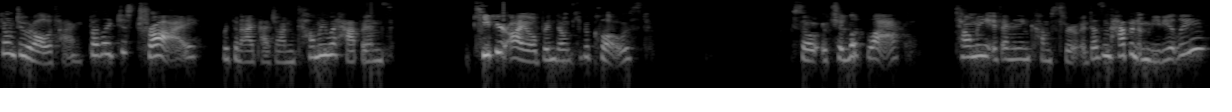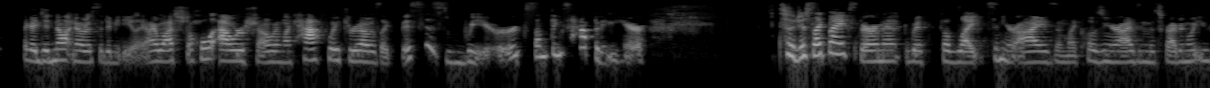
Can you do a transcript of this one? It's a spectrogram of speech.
Don't do it all the time, but like just try with an eye patch on. Tell me what happens. Keep your eye open, don't keep it closed so it should look black. Tell me if anything comes through. It doesn't happen immediately. Like I did not notice it immediately. I watched a whole hour show and like halfway through I was like, this is weird. Something's happening here. So just like my experiment with the lights in your eyes and like closing your eyes and describing what you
